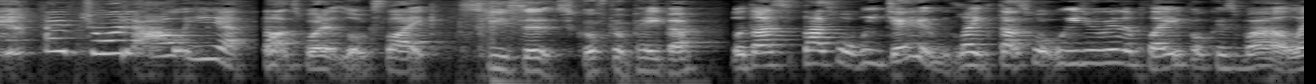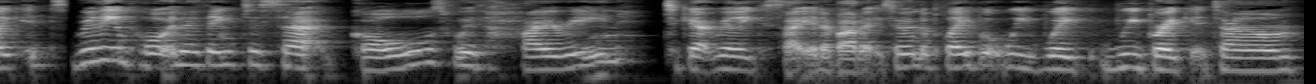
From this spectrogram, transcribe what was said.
I've drawn it out here. That's what it looks like. Excuse the scuffed up paper. But that's that's what we do. Like that's what we do in the playbook as well. Like it's really important, I think, to set goals with hiring to get really excited about it. So in the playbook we we, we break it down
